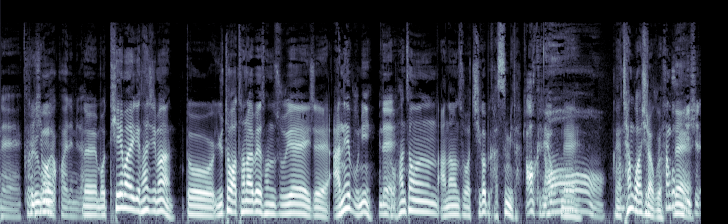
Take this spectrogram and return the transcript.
네. 그런 그리고- 희망을 갖고 와야 됩니다. 네, 뭐 TMI이긴 하지만 또 유타 와타나베 선수의 이제 아내분이 네. 또 한성은 아나운서와 직업이 같습니다. 아, 그래요? 어. 그냥 참고하시라고요. 한국 네. 분이시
